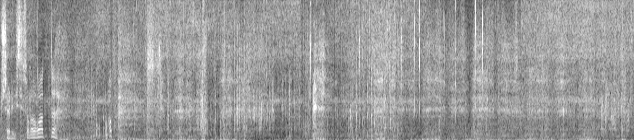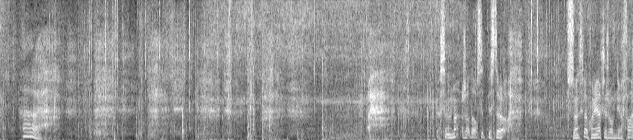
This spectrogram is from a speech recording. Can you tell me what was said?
Je suis allé ici sur la droite. Hop. Ah. Personnellement, j'adore cette piste-là. C'est la première que je vais venir faire.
